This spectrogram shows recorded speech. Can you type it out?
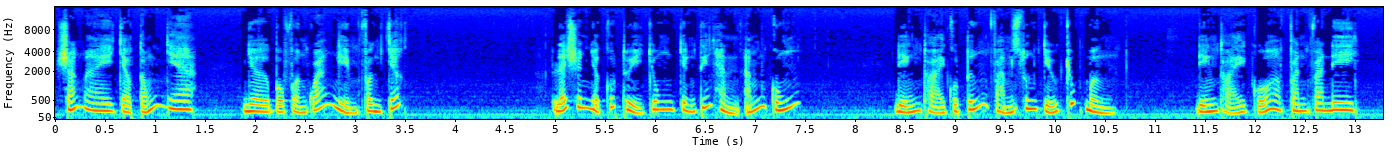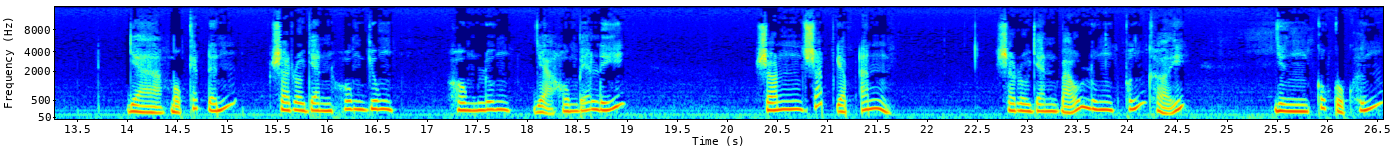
Sáng mai chào tổng nha, nhờ bộ phận quán nghiệm phân chất. Lễ sinh nhật của Thùy Chung chân tiến hành ấm cúng. Điện thoại của tướng Phạm Xuân Chiểu chúc mừng. Điện thoại của Phan Fani. Và một cách đến, Sarojan hôn dung, hôn luân và hôn bé Lý. Son sắp gặp anh. Sarojan bảo Luân phấn khởi. Nhưng có cục hứng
